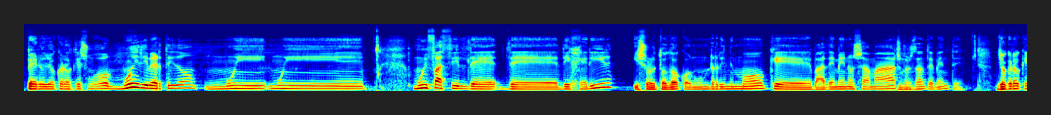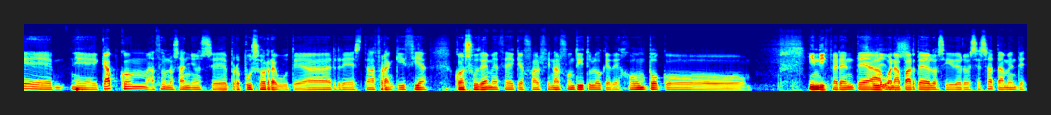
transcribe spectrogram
pero yo creo que es un juego muy divertido, muy, muy, muy fácil de, de digerir y sobre todo con un ritmo que va de menos a más constantemente. Yo creo que eh, Capcom hace unos años se propuso rebotear esta franquicia con su DMC, que fue al final fue un título que dejó un poco indiferente a Sí, buena parte de los seguidores, exactamente.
